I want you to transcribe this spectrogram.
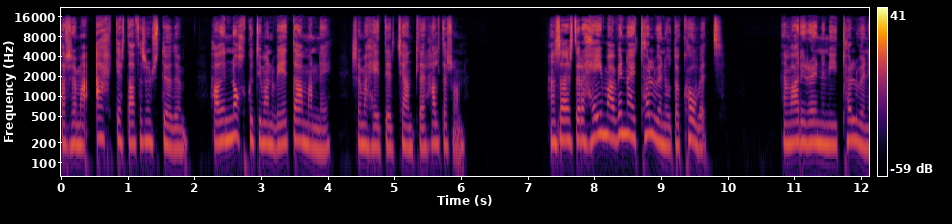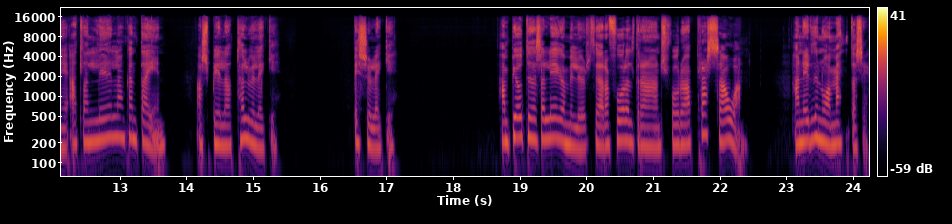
þar sem að ekkert af þessum stöðum hafði nokkuð tíman vita að manni sem að heitir Chandler Haldarsson. Hann sagðist vera heima að vinna í tölvin út á COVID, en var í rauninni í tölvinni allan liðlangan daginn að spila tölvileiki, bissuleiki. Hann bjóti þessa legamilur þegar að foreldrar hans fóru að pressa á hann. Hann yrði nú að menta sig,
